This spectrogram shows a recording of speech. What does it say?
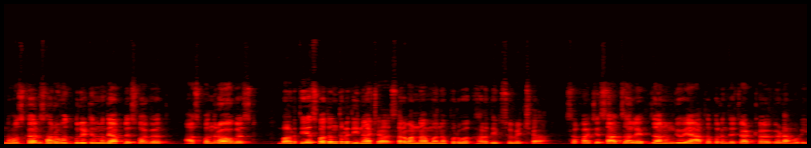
नमस्कार सार्वमत बुलेटिनमध्ये आपले स्वागत. आज पंधरा ऑगस्ट. भारतीय स्वातंत्र्य दिनाच्या सर्वांना मनपूर्वक हार्दिक शुभेच्छा. सकाळचे सात झालेत जाणून घेऊया आतापर्यंतच्या ठळक घडामोडी.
